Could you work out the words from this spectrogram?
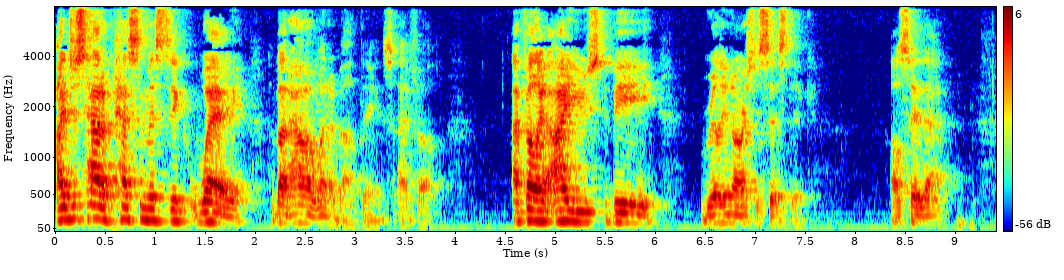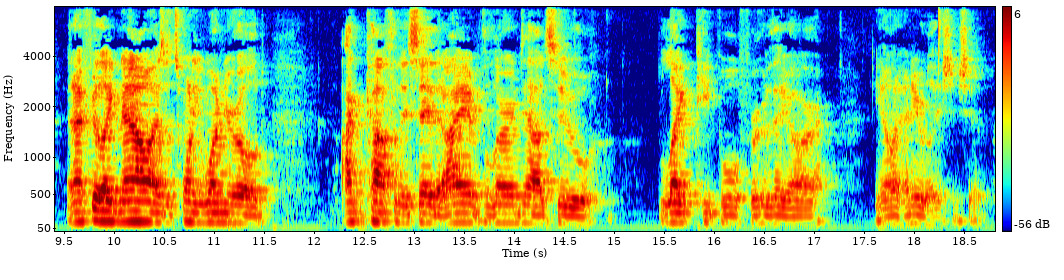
I just had a pessimistic way about how I went about things. I felt, I felt like I used to be really narcissistic. I'll say that, and I feel like now, as a 21 year old, I can confidently say that I have learned how to like people for who they are. You know, in any relationship.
